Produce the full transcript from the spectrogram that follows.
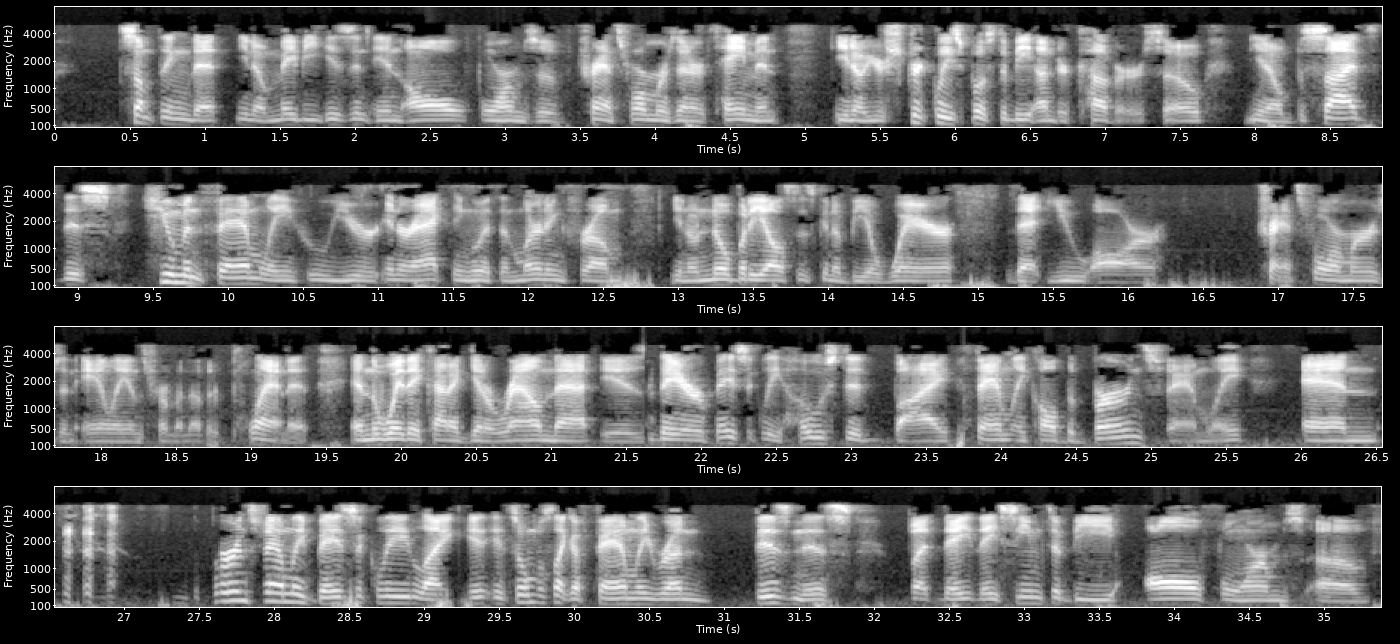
something that you know maybe isn't in all forms of Transformers entertainment." You know, you're strictly supposed to be undercover. So, you know, besides this human family who you're interacting with and learning from, you know, nobody else is going to be aware that you are Transformers and aliens from another planet. And the way they kind of get around that is they are basically hosted by a family called the Burns family. And the Burns family basically, like, it, it's almost like a family run business, but they, they seem to be all forms of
